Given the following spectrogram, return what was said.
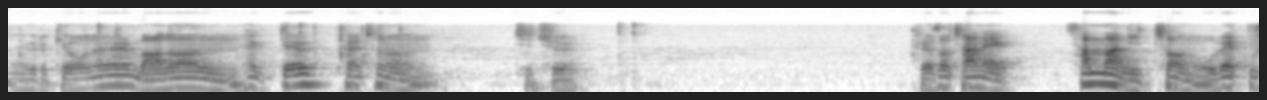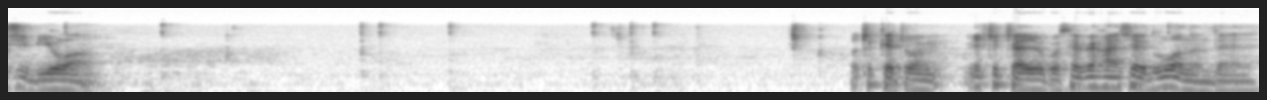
네, 이렇게 오늘 만원 획득 8천원 지출. 그래서 잔액 32,592원. 어떻게 좀 일찍 자려고 새벽 1시에 누웠는데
